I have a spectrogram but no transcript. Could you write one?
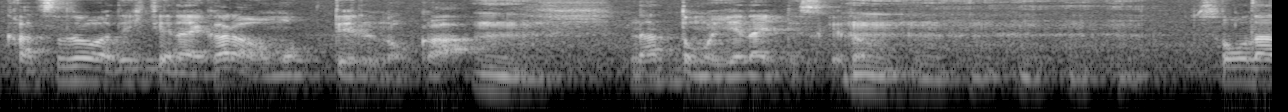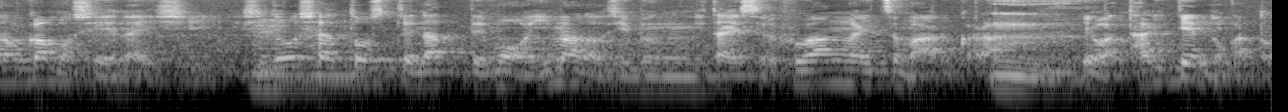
活動ができてないから思ってるのかあ、うん。何とも言えないんですけど、うんうんそうなのかもしれないし指導者としてなっても今の自分に対する不安がいつもあるから、うん。要は足りてんのかと。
